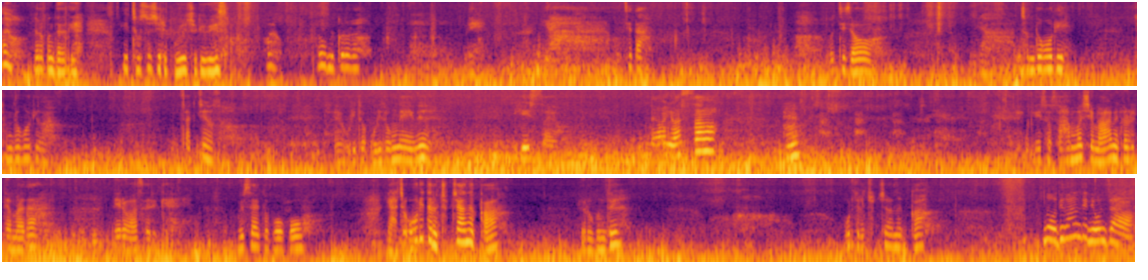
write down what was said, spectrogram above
아유 여러분들에게 이 저수지를 보여주기 위해서. 아유 아유 미끄러라. 네. 이야 멋지다. 멋지죠? 야 전동오리 전동오리가 짝지어서. 네, 우리 도, 우리 동네에는 이게 있어요. 나발이 왔어? 응? 게 있어서 한 번씩 마음이 그럴 때마다 내려와서 이렇게 물살도 보고 야 저 오리들은 춥지 않을까? 여러분들? 오리들은 춥지 않을까? 너 어디 가는데 니 혼자?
